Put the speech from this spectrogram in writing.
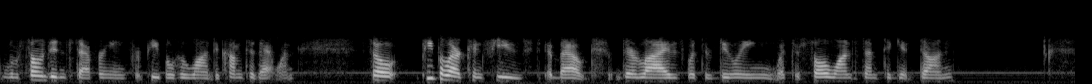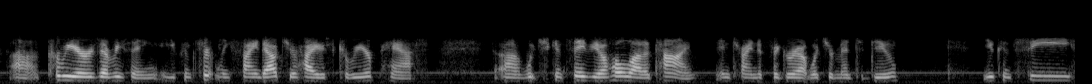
well, the phone didn't stop ringing for people who wanted to come to that one. So people are confused about their lives, what they're doing, what their soul wants them to get done, uh, careers, everything. You can certainly find out your highest career path, uh, which can save you a whole lot of time in trying to figure out what you're meant to do. You can see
